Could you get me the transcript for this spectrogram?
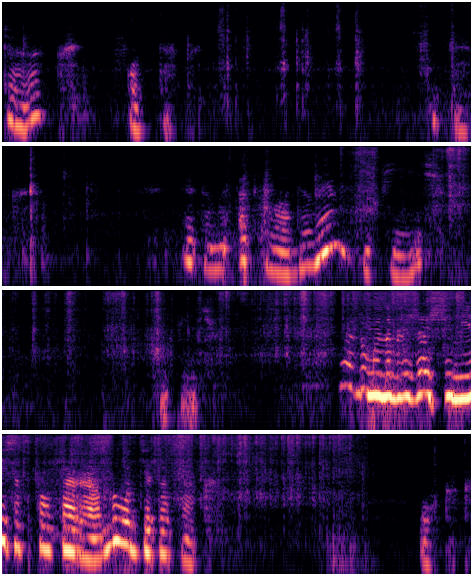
Так. Вот так. Итак. Это мы откладываем. Теперь. Теперь я думаю, на ближайший месяц-полтора. Ну, вот где-то так. Ох, как.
